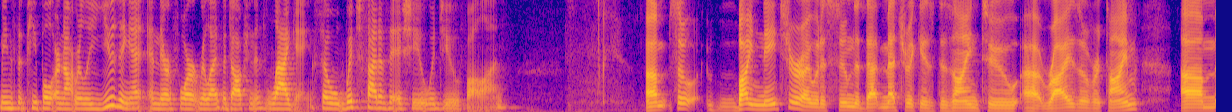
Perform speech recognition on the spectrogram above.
means that people are not really using it and therefore real life adoption is lagging. So which side of the issue would you fall on? Um, so by nature, I would assume that that metric is designed to uh, rise over time. Um,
